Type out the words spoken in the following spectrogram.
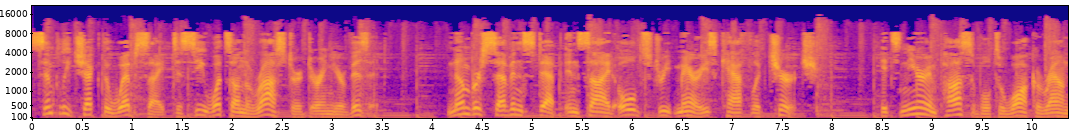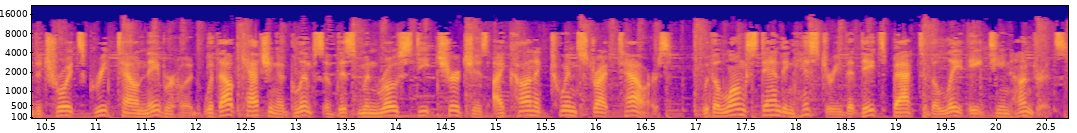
Simply check the website to see what's on the roster during your visit. Number 7 Step inside Old St. Mary's Catholic Church. It's near impossible to walk around Detroit's Greektown neighborhood without catching a glimpse of this Monroe Street Church's iconic twin-striped towers, with a long-standing history that dates back to the late 1800s.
